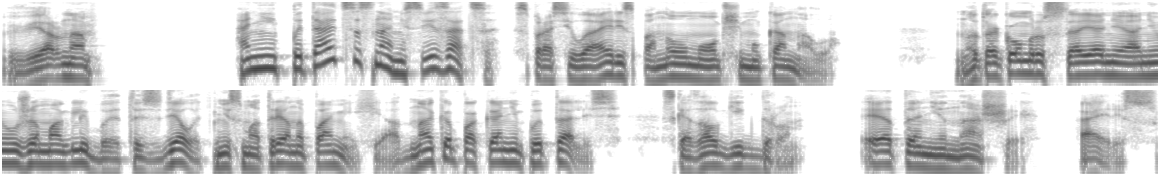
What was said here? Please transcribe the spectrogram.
«Верно». «Они пытаются с нами связаться?» — спросила Айрис по новому общему каналу. На таком расстоянии они уже могли бы это сделать, несмотря на помехи, однако пока не пытались, сказал Гигдрон. Это не наши, Айрис.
